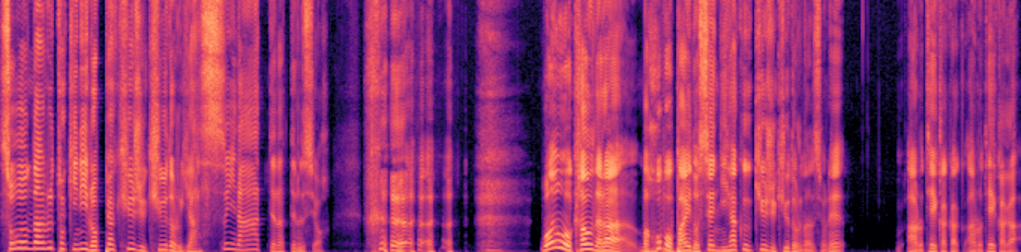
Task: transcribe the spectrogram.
そうなるときに699ドル安いなーってなってるんですよ。1を買うなら、まあ、ほぼ倍の1299ドルなんですよね。あの低価格、あの定価が。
